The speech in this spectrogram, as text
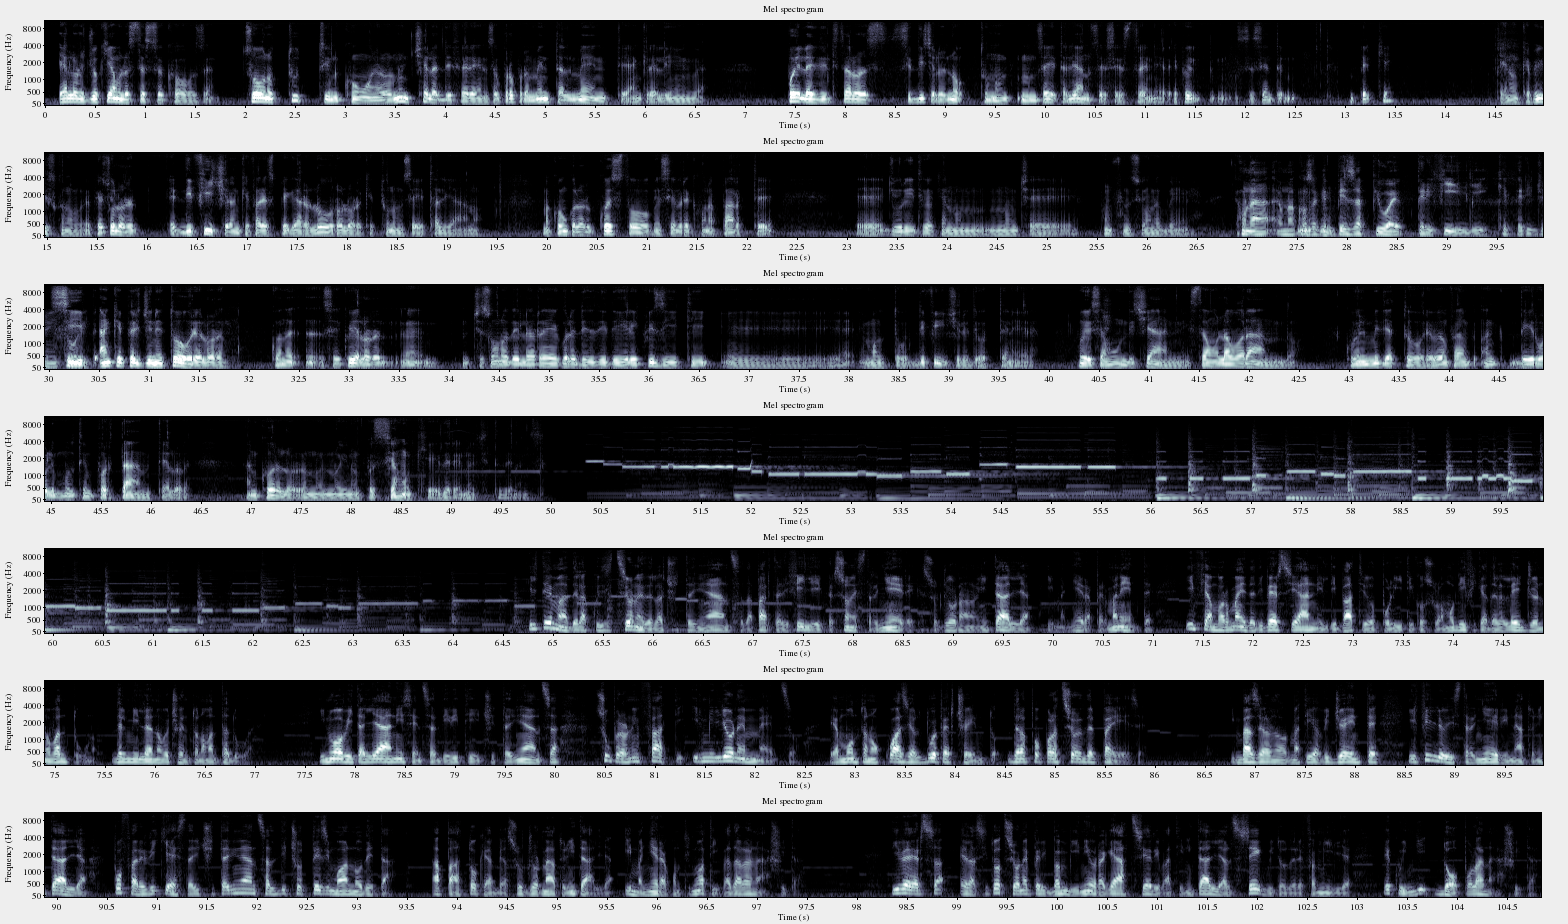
e allora giochiamo le stesse cose sono tutti in comune, allora non c'è la differenza, proprio mentalmente anche la lingua. Poi l'identità allora si dice allora, no, tu non, non, sei italiano, sei, sei straniero, e poi si sente perché? E non capiscono, e perciò allora è difficile anche fare spiegare loro allora che tu non sei italiano. Ma comunque allora, questo mi sembra che una parte eh, giuridica che non, non, non funziona bene. È una, una cosa che pesa più per i figli che per i genitori? Sì, anche per i genitori. Allora, quando eh, sei qui, allora, eh, ci sono delle regole, dei, dei requisiti, e è molto difficile da ottenere. Noi siamo 11 anni, stiamo lavorando come il mediatore, abbiamo fatto anche dei ruoli molto importanti, allora ancora allora, noi non possiamo chiedere noi cittadinanza. Il tema dell'acquisizione della cittadinanza da parte dei figli di persone straniere che soggiornano in Italia in maniera permanente infiamma ormai da diversi anni il dibattito politico sulla modifica della legge 91 del 1992. I nuovi italiani senza diritti di cittadinanza superano infatti il milione e mezzo e ammontano quasi al 2% della popolazione del paese. In base alla normativa vigente, il figlio di stranieri nato in Italia può fare richiesta di cittadinanza al diciottesimo anno d'età a patto che abbia soggiornato in Italia in maniera continuativa dalla nascita. Diversa è la situazione per i bambini o ragazzi arrivati in Italia al seguito delle famiglie e quindi dopo la nascita.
